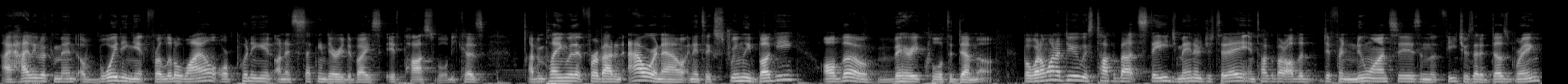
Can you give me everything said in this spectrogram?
I highly recommend avoiding it for a little while or putting it on a secondary device if possible because I've been playing with it for about an hour now and it's extremely buggy, although very cool to demo. But what I want to do is talk about Stage Manager today and talk about all the different nuances and the features that it does bring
